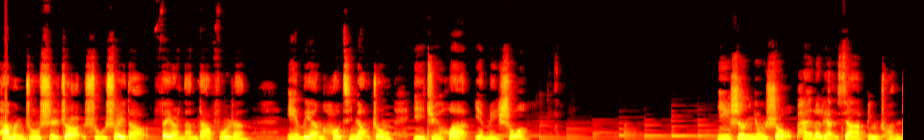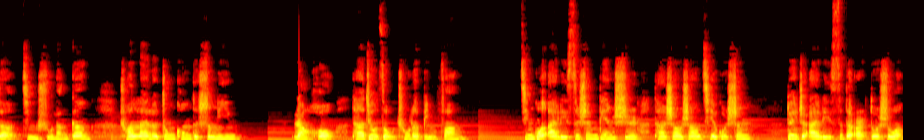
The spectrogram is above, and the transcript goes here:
他们注视着熟睡的费尔南达夫人，一连好几秒钟，一句话也没说。医生用手拍了两下病床的金属栏杆，传来了中空的声音。然后他就走出了病房。经过爱丽丝身边时，他稍稍侧过身，对着爱丽丝的耳朵说：“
